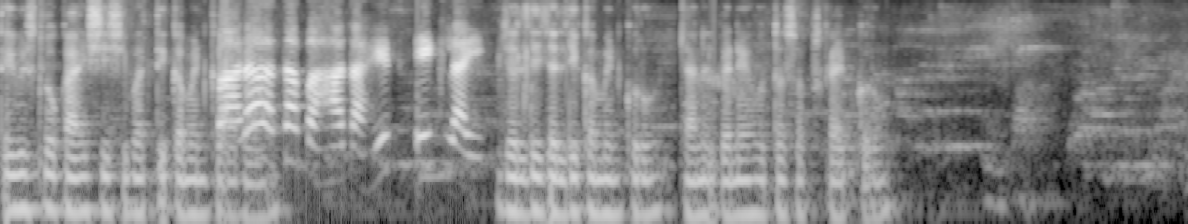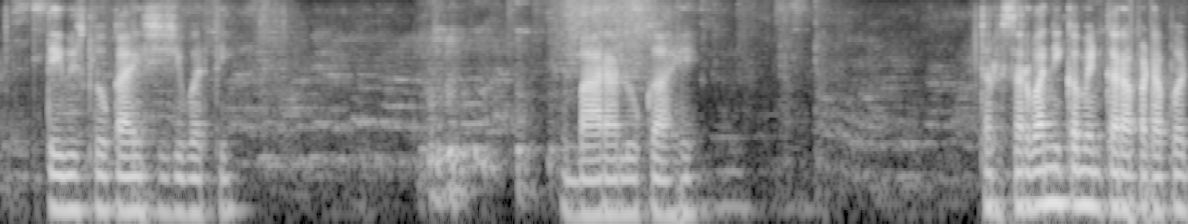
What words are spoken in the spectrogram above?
तेवीस लोक आहे शिशीवरती कमेंट बारा करा आता पाहत आहेत एक लाईक जल्दी जल्दी कमेंट करो. चैनल पे नए हो तो सब्सक्राइब करो. तेवीस लोक आहे शिशीवरती बारा लोक आहे. तर सर्वांनी कमेंट करा पटापट.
